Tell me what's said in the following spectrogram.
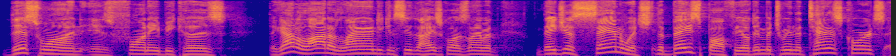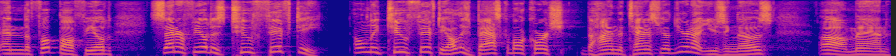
This one is funny because they got a lot of land. You can see the high school has land, but they just sandwiched the baseball field in between the tennis courts and the football field. Center field is 250. Only 250. All these basketball courts behind the tennis field, you're not using those. Oh man.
